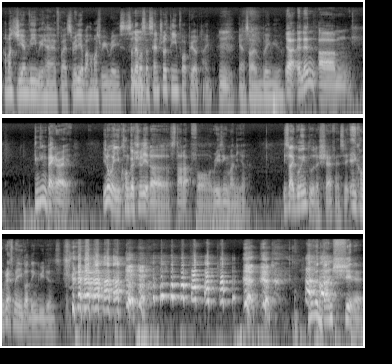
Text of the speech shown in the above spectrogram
how much GMV we have, but it's really about how much we raise. So that was a central theme for a period of time. Mm. Yeah, so I don't blame you. Yeah, and then um, thinking back, right, you know when you congratulate a startup for raising money, ah, it's like going to the chef and say, "Hey, congrats, man, you got the ingredients." I haven't done shit, eh.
